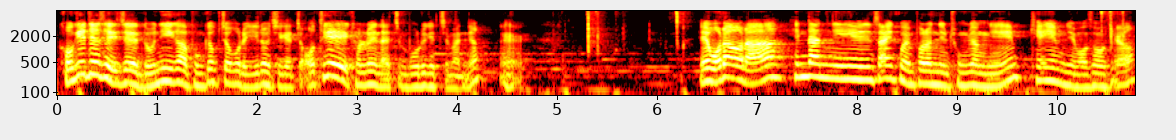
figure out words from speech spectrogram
거기에 대해서 이제 논의가 본격적으로 이루어지겠죠. 어떻게 결론이 날지 모르겠지만요. 예. 예, 워라워라, 흰다님, 사이코 엠퍼러님, 종명님, KM님 어서 오세요.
